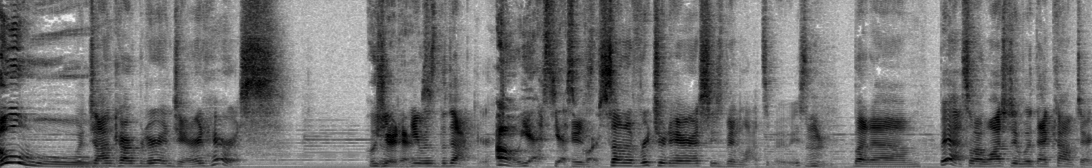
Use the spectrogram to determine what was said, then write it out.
Ooh. with John Carpenter and Jared Harris. Who's Jared Harris? He was the doctor. Oh yes, yes, of He's course. son of Richard Harris, who's been in lots of movies. But um, but yeah, so I watched it with that commentary.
